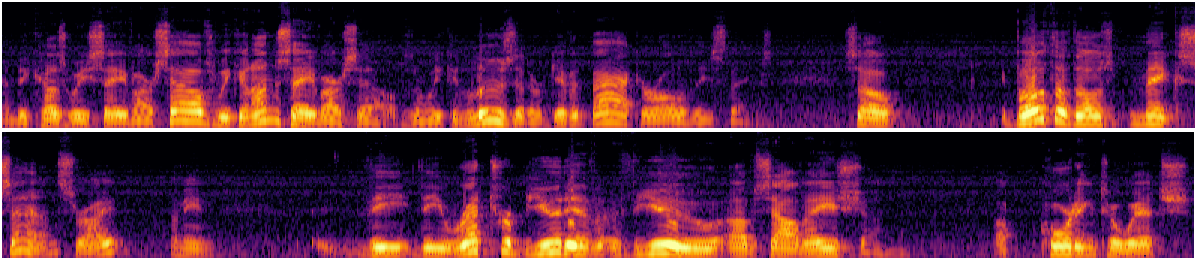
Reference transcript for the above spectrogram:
And because we save ourselves, we can unsave ourselves and we can lose it or give it back or all of these things. So both of those make sense, right? I mean, the the retributive view of salvation, according to which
